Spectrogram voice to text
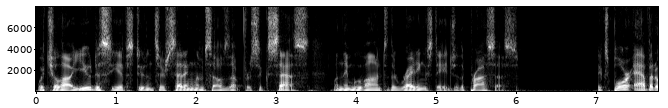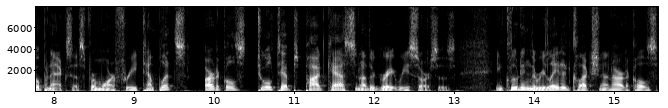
which allow you to see if students are setting themselves up for success when they move on to the writing stage of the process. Explore Avid Open Access for more free templates, articles, tooltips, podcasts, and other great resources, including the related collection and articles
